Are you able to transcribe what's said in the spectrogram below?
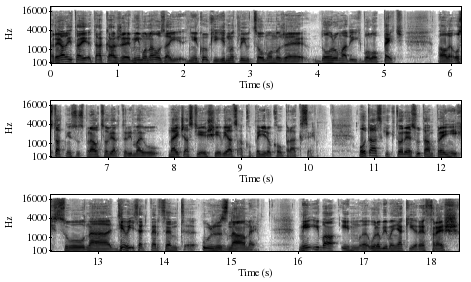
Realita je taká, že mimo naozaj niekoľkých jednotlivcov, možno, že dohromady ich bolo 5, ale ostatní sú správcovia, ktorí majú najčastejšie viac ako 5 rokov praxe. Otázky, ktoré sú tam pre nich, sú na 90% už známe. My iba im urobíme nejaký refresh,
